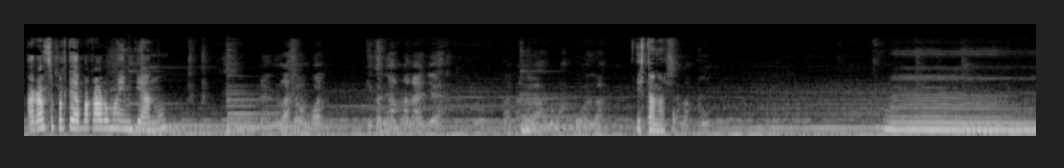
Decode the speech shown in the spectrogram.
Akan seperti apakah rumah impianmu? yang jelas yang membuat kita nyaman aja kan adalah rumahku adalah Istanaku. istanaku Hmm.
